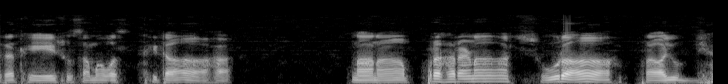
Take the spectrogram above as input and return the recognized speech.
रथेषु समवस्थिताः। नानाप्रहरणाः शूराः प्रायुध्यन्ततदारणे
